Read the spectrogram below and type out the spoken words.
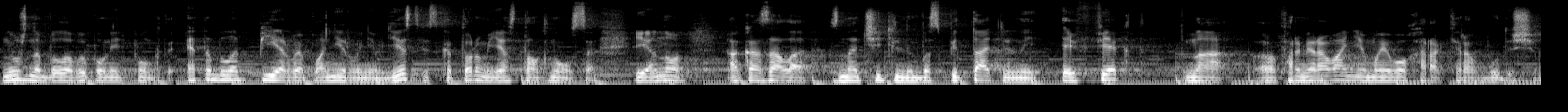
нужно было выполнить пункты. Это было первое планирование в детстве, с которым я столкнулся. И оно оказало значительный воспитательный эффект на э, формирование моего характера в будущем.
